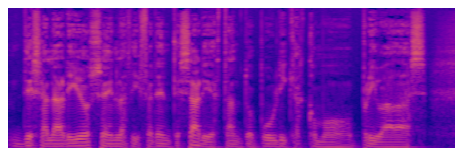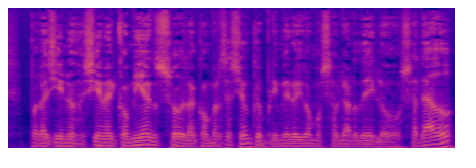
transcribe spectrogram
de salarios en las diferentes áreas, tanto públicas como privadas por allí nos decían al comienzo de la conversación que primero íbamos a hablar de lo salado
